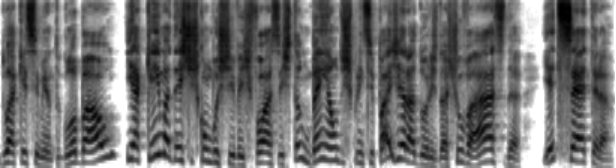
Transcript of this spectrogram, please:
do aquecimento global, e a queima destes combustíveis fósseis também é um dos principais geradores da chuva ácida e etc.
